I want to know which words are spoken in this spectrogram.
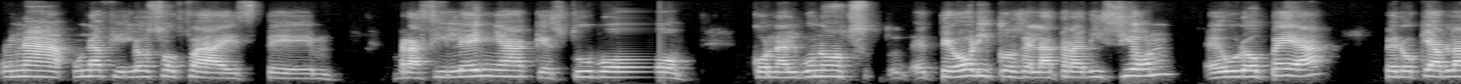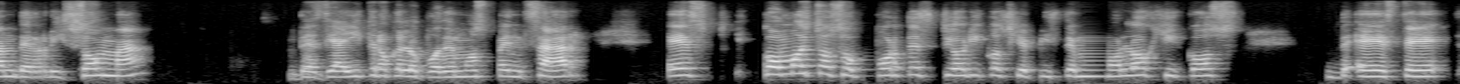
una, una filósofa este, brasileña que estuvo con algunos teóricos de la tradición europea, pero que hablan de rizoma. Desde ahí creo que lo podemos pensar. Es cómo estos soportes teóricos y epistemológicos este,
